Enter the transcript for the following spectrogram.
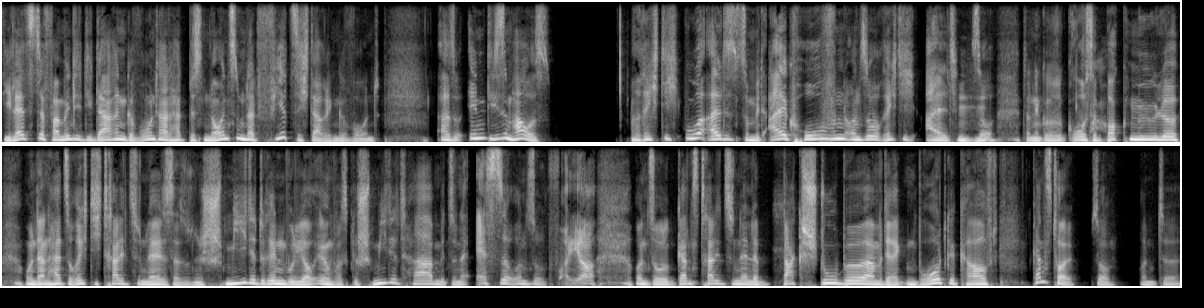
die letzte Familie, die darin gewohnt hat, hat bis 1940 darin gewohnt. Also in diesem Haus richtig uraltes, so mit Alkoven und so, richtig alt. Mhm. So, dann eine große wow. Bockmühle und dann halt so richtig traditionell, ist da so eine Schmiede drin, wo die auch irgendwas geschmiedet haben, mit so einer Esse und so Feuer und so ganz traditionelle Backstube, haben wir direkt ein Brot gekauft. Ganz toll. So. Und äh,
